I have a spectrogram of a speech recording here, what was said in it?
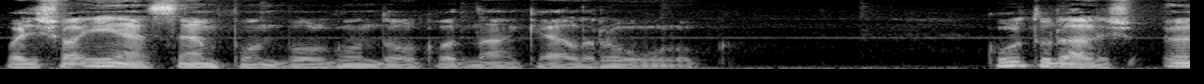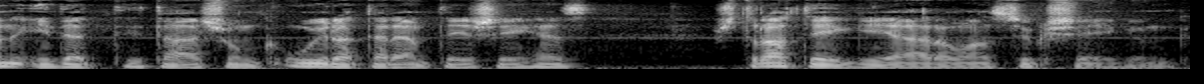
Vagyis ha ilyen szempontból gondolkodnánk el róluk. Kulturális önidentitásunk újrateremtéséhez stratégiára van szükségünk,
